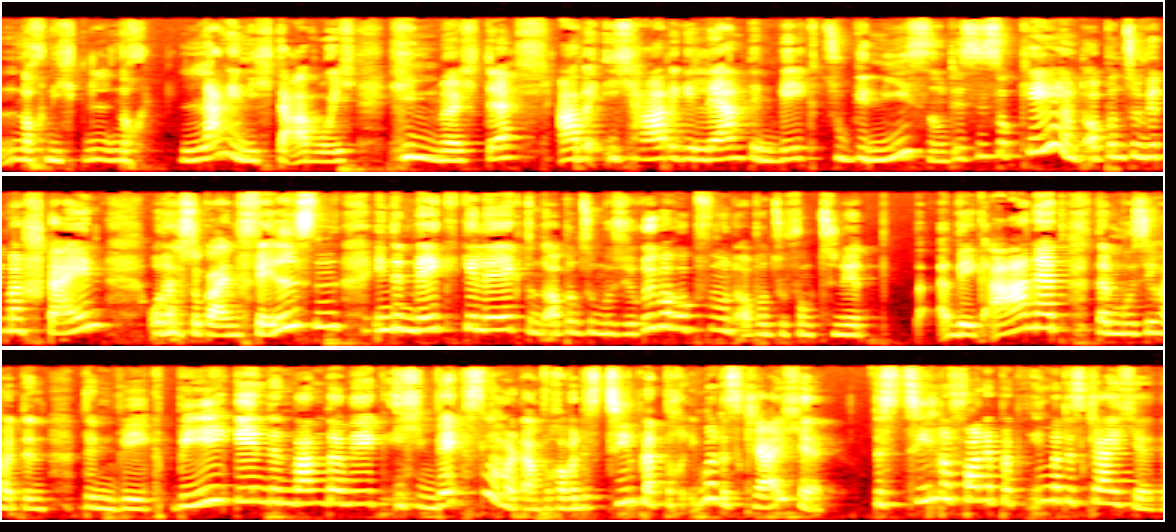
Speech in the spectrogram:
noch nicht, noch lange nicht da, wo ich hin möchte, aber ich habe gelernt, den Weg zu genießen und es ist okay und ab und zu wird mal Stein oder sogar ein Felsen in den Weg gelegt und ab und zu muss ich rüberhupfen und ab und zu funktioniert Weg A nicht, dann muss ich halt den, den Weg B gehen, den Wanderweg. Ich wechsle halt einfach, aber das Ziel bleibt doch immer das gleiche. Das Ziel da vorne bleibt immer das gleiche.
